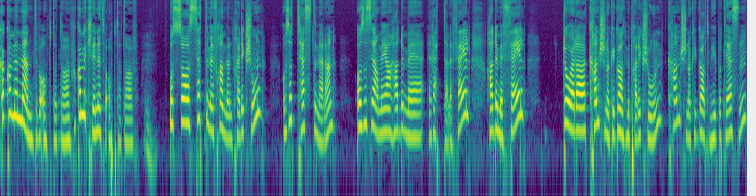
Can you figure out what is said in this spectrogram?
hva kommer menn til å være opptatt av? Hva kommer kvinner til å være opptatt av? Mm. Og så setter vi frem en prediksjon, og så tester vi den. Og så ser vi ja, hadde vi rett eller feil. Hadde vi feil, da er det kanskje noe galt med prediksjonen, kanskje noe galt med hypotesen.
